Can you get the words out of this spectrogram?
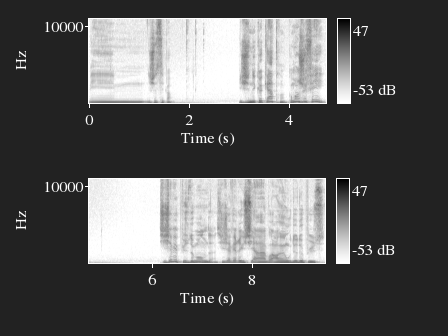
Mais hum, je sais pas. Je n'ai que 4. Comment je fais? Si j'avais plus de monde, si j'avais réussi à avoir un ou deux de plus,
